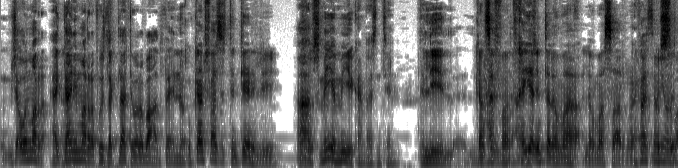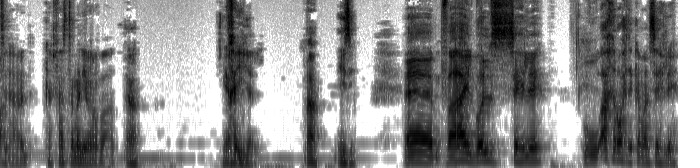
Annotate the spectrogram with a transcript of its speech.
مش أول مرة. هاي آه. ثاني مرة فوز لك ثلاثة ورا بعض فإنه وكان فاز التنتين اللي آه بالنص 100 100 كان فاز اثنين اللي ال- كان صفات. تخيل أنت لو ما لو ما صار كان فاز ثمانية ورا بعض. الهاد كان فاز ثمانية ورا بعض. آه. تخيل. آه easy آه فهاي البولز سهلة وآخر واحدة كمان سهلة.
